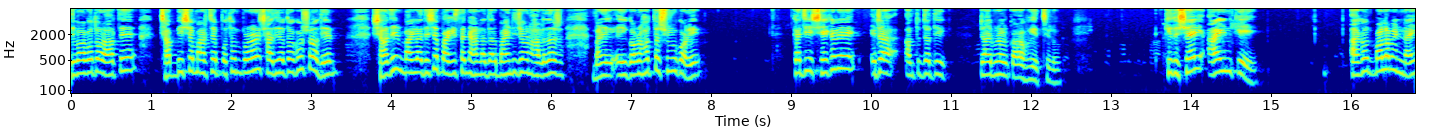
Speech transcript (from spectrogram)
দিবাগত রাতে ছাব্বিশে মার্চের প্রথম প্রহরে স্বাধীনতা ঘোষণা দেন। স্বাধীন বাংলাদেশে পাকিস্তানি হানাদার বাহিনী যখন হানাদার মানে এই গণহত্যা শুরু করে কাজে সেখানে এটা আন্তর্জাতিক ট্রাইব্যুনাল করা হয়েছিল। কিন্তু সেই আইনকে এখন পার্লামেন্ট নাই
